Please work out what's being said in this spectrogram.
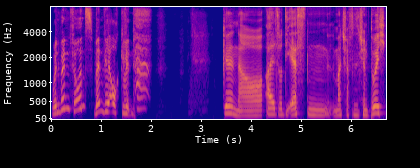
Win-win für uns, wenn wir auch gewinnen. Genau, also die ersten Mannschaften sind schon durch.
